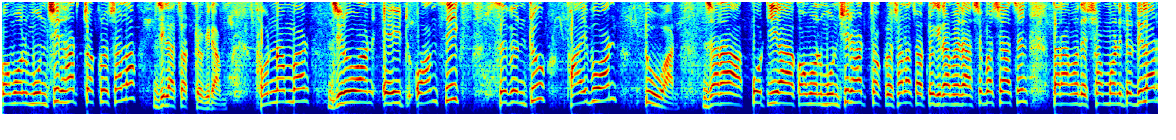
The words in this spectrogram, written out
কমল মুন্সিরহাট চক্রশালা, জেলা Chattogram. Phone number zero one eight one six seven two five one two one. যারা পটিয়া, কমল মুন্সিরহাট চক্রশালা, চট্টগ্রামের আশেপাশে আছেন, তারা আমাদের সম্মানিত ডিলার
